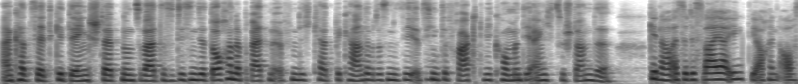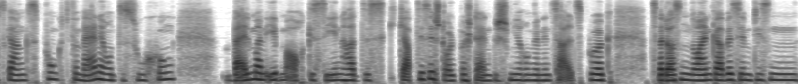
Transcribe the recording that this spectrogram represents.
an KZ-Gedenkstätten und so weiter. Also die sind ja doch an der breiten Öffentlichkeit bekannt, aber dass man sie jetzt hinterfragt, wie kommen die eigentlich zustande? Genau, also das war ja irgendwie auch ein Ausgangspunkt für meine Untersuchung, weil man eben auch gesehen hat, es gab diese Stolpersteinbeschmierungen in Salzburg. 2009 gab es eben diesen,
